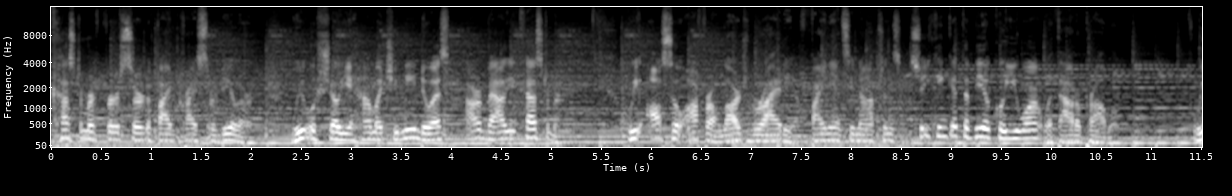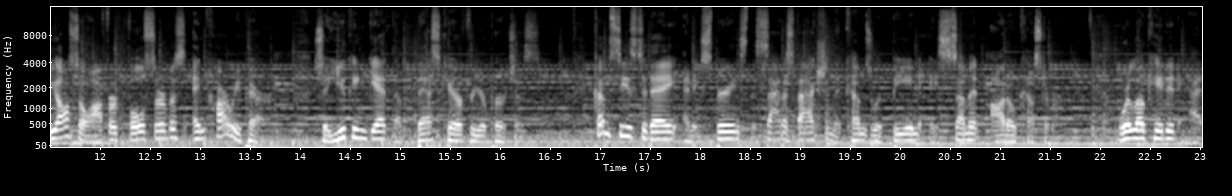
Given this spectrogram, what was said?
customer first certified Chrysler dealer, we will show you how much you mean to us, our valued customer. We also offer a large variety of financing options so you can get the vehicle you want without a problem. We also offer full service and car repair so you can get the best care for your purchase. Come see us today and experience the satisfaction that comes with being a Summit Auto customer. We're located at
